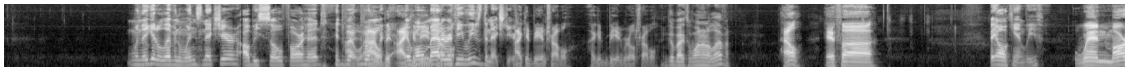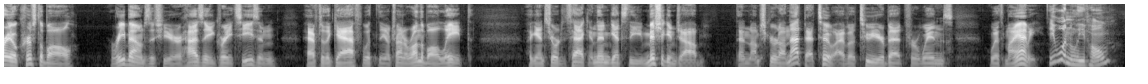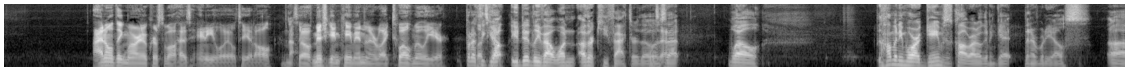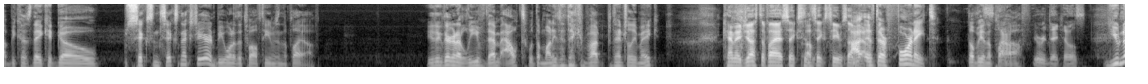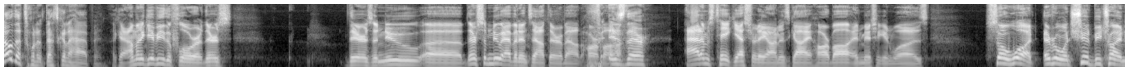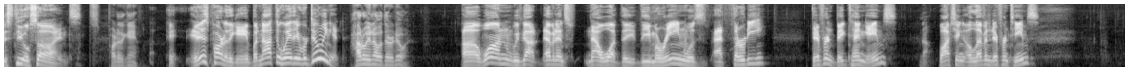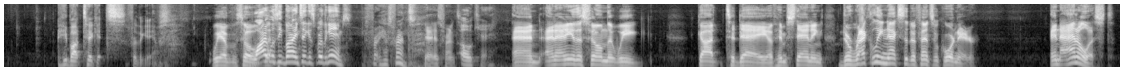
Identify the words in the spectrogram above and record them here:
When they get 11 wins next year, I'll be so far ahead. It, I- won't- I'll be- I it won't in matter trouble. if he leaves the next year. I could be in trouble. I could be in real trouble. Go back to one and eleven. Hell, if uh they all can't leave. When Mario Cristobal rebounds this year, has a great season after the gaff with you know trying to run the ball late against Georgia Tech, and then gets the Michigan job, then I'm screwed on that bet too. I have a two year bet for wins with Miami. He wouldn't leave home. I don't think Mario Cristobal has any loyalty at all. No. So if Michigan came in and they're like 12 mil a year, But I let's think you, go. you did leave out one other key factor, though, What's is that? that? well, how many more games is Colorado going to get than everybody else? Uh, because they could go six and six next year and be one of the twelve teams in the playoff. You think they're going to leave them out with the money that they could potentially make? can they justify a six and six team somehow? I, if they're four and eight, they'll be in the Stop. playoff. You're ridiculous. You know that's when it, that's going to happen. Okay, I'm going to give you the floor. There's there's a new uh, there's some new evidence out there about Harbaugh. Is there? Adam's take yesterday on his guy Harbaugh in Michigan was, so what? Everyone should be trying to steal signs. It's part of the game. It, it is part of the game, but not the way they were doing it. How do we know what they were doing? Uh, one, we've got evidence now. What the the Marine was at 30 different Big Ten games, No. watching 11 different teams. He bought tickets for the games. We have so Why was he buying tickets for the games? For his friends. Yeah, his friends. Okay. and and any of this film that we got today of him standing directly next to the defensive coordinator, an analyst,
